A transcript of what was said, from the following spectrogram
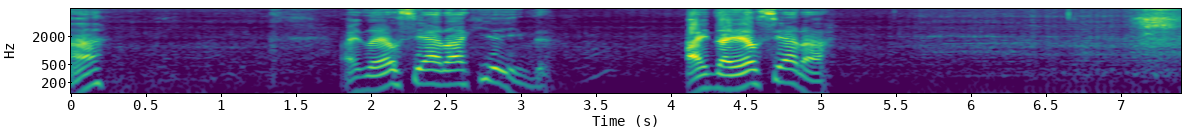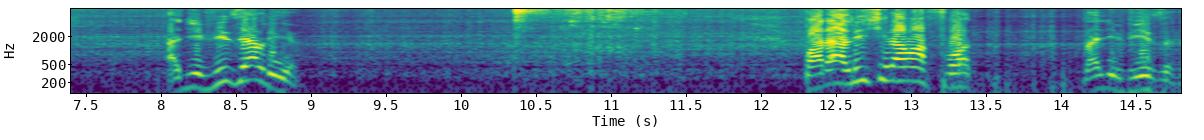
Hã? Ainda é o Ceará aqui ainda. Ainda é o Ceará. A divisa é ali, ó. Para ali tirar uma foto da divisa.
